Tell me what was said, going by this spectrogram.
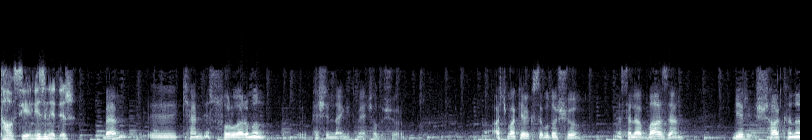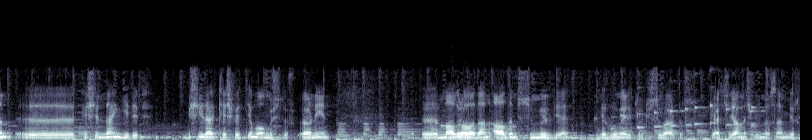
Tavsiyeniz nedir? Ben e, kendi sorularımın peşinden gitmeye çalışıyorum. Açmak gerekirse bu da şu. Mesela bazen bir şarkının e, peşinden gidip bir şeyler keşfettiğim olmuştur. Örneğin e, Mavrova'dan Aldım Sümbül diye bir Rumeli türküsü vardır. Gerçi yanlış bilmiyorsam bir e,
